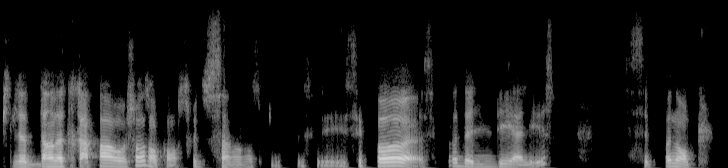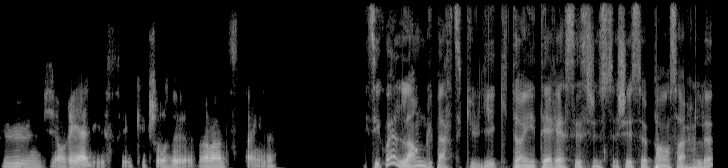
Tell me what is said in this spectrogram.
Puis là, dans notre rapport aux choses, on construit du sens. C'est pas, pas de l'idéalisme, c'est pas non plus une vision réaliste. C'est quelque chose de vraiment distinct. C'est quoi l'angle particulier qui t'a intéressé chez, ce penseur-là?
